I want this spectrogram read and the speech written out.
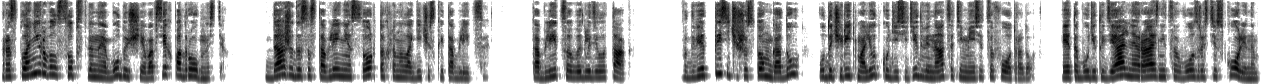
распланировал собственное будущее во всех подробностях, даже до составления сорта хронологической таблицы. Таблица выглядела так. В 2006 году удочерить малютку 10-12 месяцев от роду, это будет идеальная разница в возрасте с Колиным,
